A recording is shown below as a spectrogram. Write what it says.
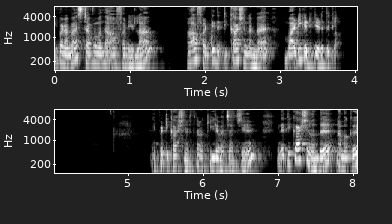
இப்போ நம்ம ஸ்டவ்வை வந்து ஆஃப் பண்ணிடலாம். ஆஃப் பண்ணிட்டு இந்த டிகாஷன் நம்ம வடிகட்டிட்டு எடுத்துக்கலாம். இப்போ டிகாஷன் எடுத்து நம்ம கீழே வச்சாச்சு. இந்த டிகாஷன் வந்து நமக்கு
